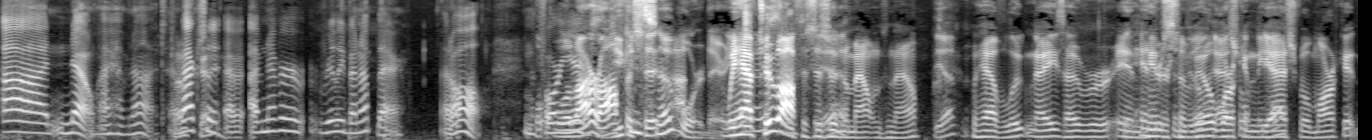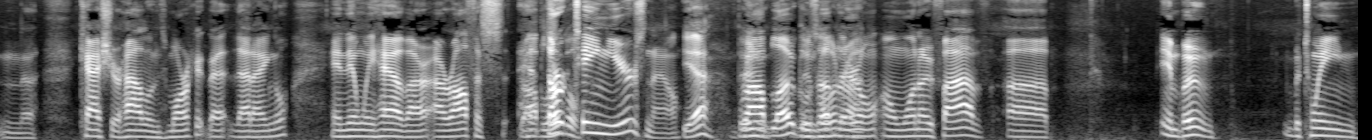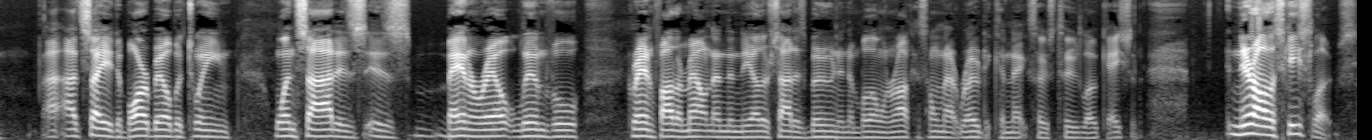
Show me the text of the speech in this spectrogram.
Uh, no, I have not. I've Okay. actually, I've, I've never really been up there at all in the four well, years. our office You can is- snowboard there. We have two Yes. offices in the mountains now. Yep. We have Luke Nays over in Hendersonville, Hendersonville, Asheville, working the yeah. Asheville market and the Cashiers Highlands market, that, that angle. And then we have our, our office Rob had Logal. 13 years now. Yeah. Boom. Rob Boom, Logle's up blowing there rock. on, on 105 uh, in Boone. Between, I'd say the barbell between one side is is Banner Elk, Linville, Grandfather Mountain, and then the other side is Boone and then Blowing Rock. It's on that road that connects those two locations. Near all the ski slopes.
